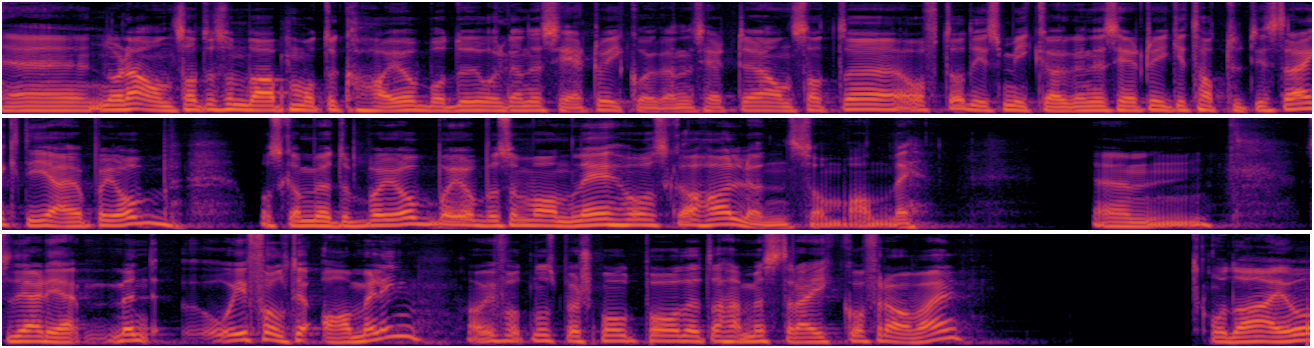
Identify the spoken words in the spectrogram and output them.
Eh, når det er ansatte som da på en måte har jo både organiserte og ikke-organiserte ansatte ofte, og de som ikke er organisert og ikke tatt ut i streik, de er jo på jobb og skal møte på jobb og jobbe som vanlig og skal ha lønn som vanlig. Um, så det er det. Men, og I forhold til avmelding har vi fått noen spørsmål på dette her med streik og fravær. Og da er jo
